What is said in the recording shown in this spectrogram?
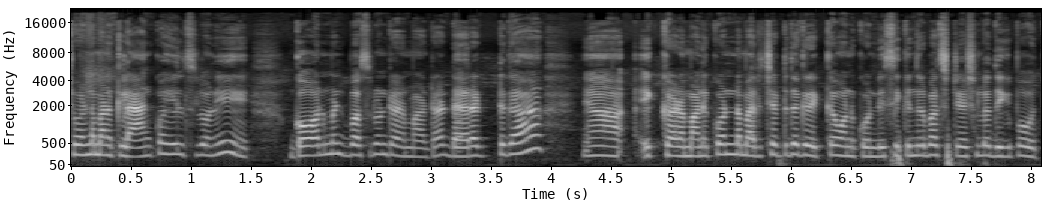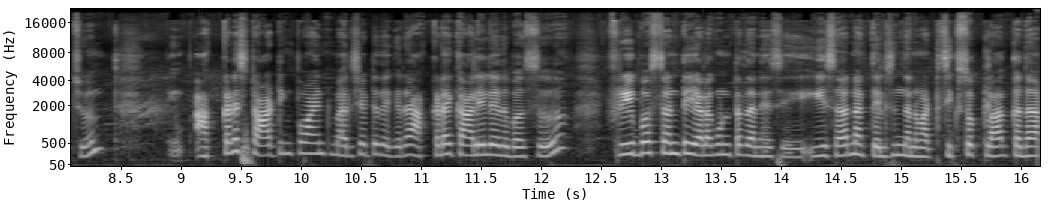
చూడండి మనకి ల్యాంకో హిల్స్లోని గవర్నమెంట్ బస్సులు ఉంటాయి అనమాట డైరెక్ట్గా ఇక్కడ మణికొండ మర్రిచెట్టు దగ్గర ఎక్కామనుకోండి సికింద్రాబాద్ స్టేషన్లో దిగిపోవచ్చు. అక్కడే స్టార్టింగ్ పాయింట్ మర్రిచెట్టు దగ్గర అక్కడే ఖాళీ లేదు బస్సు. ఫ్రీ బస్ అంటే ఎలాగుంటుంది అనేసి ఈసారి నాకు తెలిసిందనమాట సిక్స్ ఓ క్లాక్ కదా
